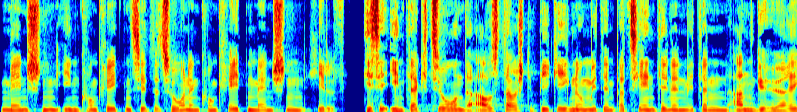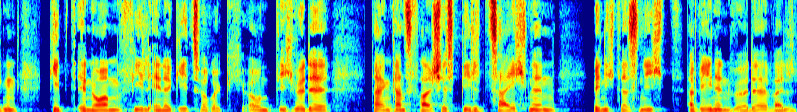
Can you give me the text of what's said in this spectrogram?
Menschen in konkreten Situationen, konkreten Menschen hilft. Diese Interaktion, der Austausch, die Begegnung mit den Patientinnen, mit den Angehörigen gibt enorm viel Energie zurück. Und ich würde da ein ganz falsches Bild zeichnen, wenn ich das nicht erwähnen würde, weil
